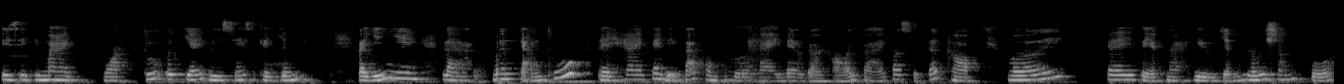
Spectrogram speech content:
ezetimibe hoặc thuốc ức chế PCSK9 và dĩ nhiên là bên cạnh thuốc thì hai cái biện pháp phòng ngừa này đều đòi hỏi phải có sự kết hợp với cái việc mà điều chỉnh lối sống của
